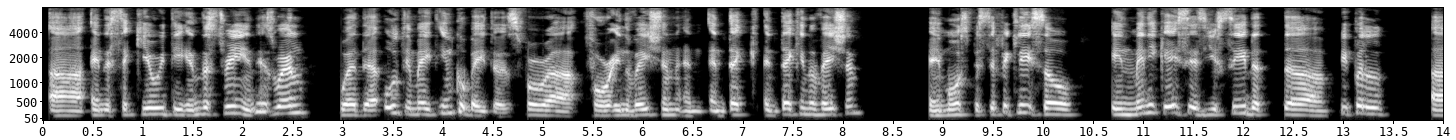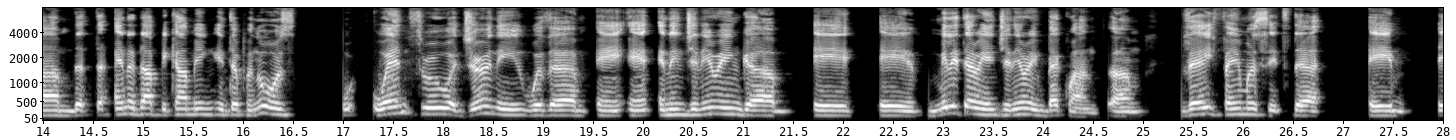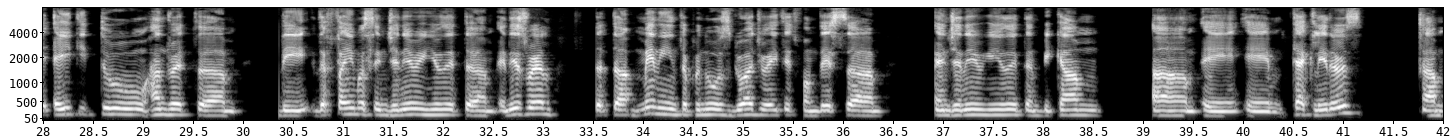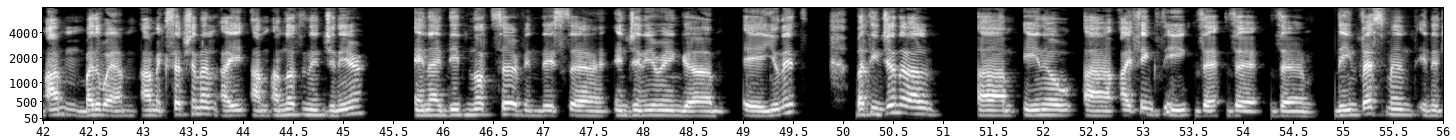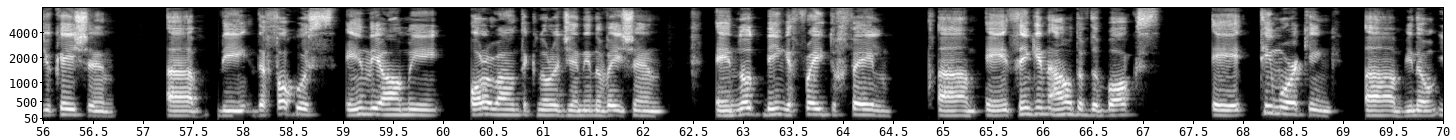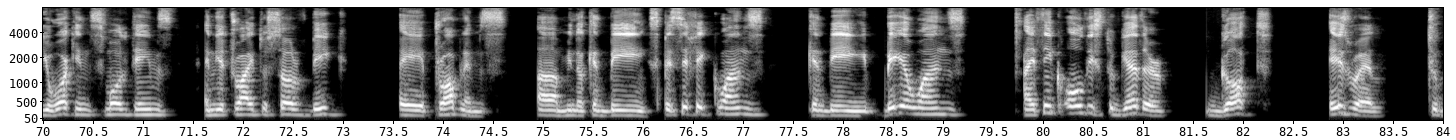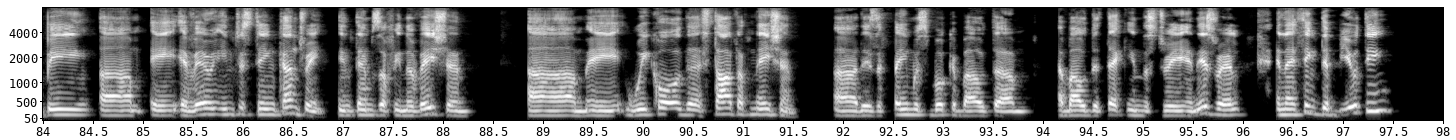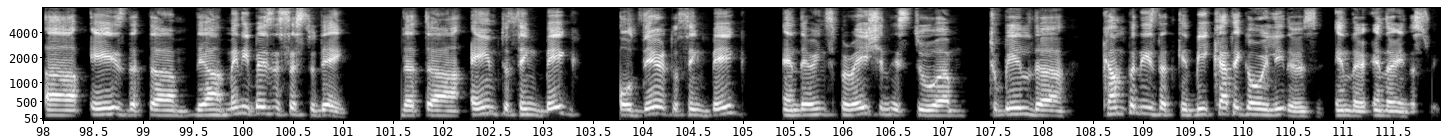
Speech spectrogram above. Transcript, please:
uh, and the security industry in Israel were the ultimate incubators for uh, for innovation and, and tech and tech innovation, and more specifically. So, in many cases, you see that uh, people um, that ended up becoming entrepreneurs w- went through a journey with um, a, a, an engineering um, a a military engineering background. Um, very famous. It's the a, a 8200, um, the the famous engineering unit um, in Israel. That uh, many entrepreneurs graduated from this um, engineering unit and become um, a, a, tech leaders. Um, I'm, by the way, I'm, I'm exceptional. I, I'm, I'm not an engineer, and I did not serve in this uh, engineering unit. But in general, um, you know, uh, I think the, the the the the investment in education, uh, the the focus in the army all around technology and innovation, and not being afraid to fail, um, and thinking out of the box, a team working. Um, you know, you work in small teams and you try to solve big uh, problems. Um, you know, can be specific ones, can be bigger ones, I think all this together got Israel to be um, a, a, very interesting country in terms of innovation. Um, a, we call the startup nation. Uh, there's a famous book about um, about the tech industry in Israel, and I think the beauty uh, is that um, there are many businesses today that uh, aim to think big or dare to think big, and their inspiration is to um, to build companies that can be category leaders in their in their industry.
